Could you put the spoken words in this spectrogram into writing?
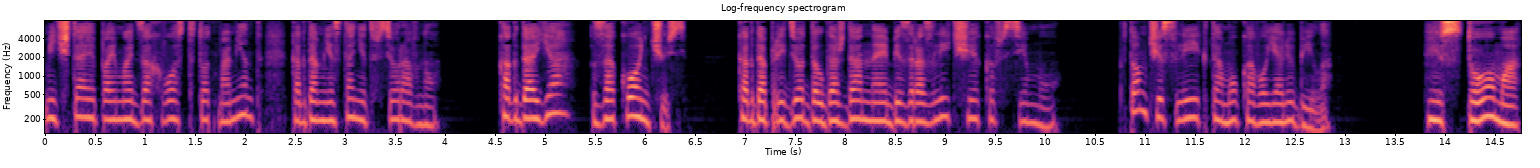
мечтая поймать за хвост тот момент, когда мне станет все равно. Когда я закончусь, когда придет долгожданное безразличие ко всему, в том числе и к тому, кого я любила. «Истома!»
